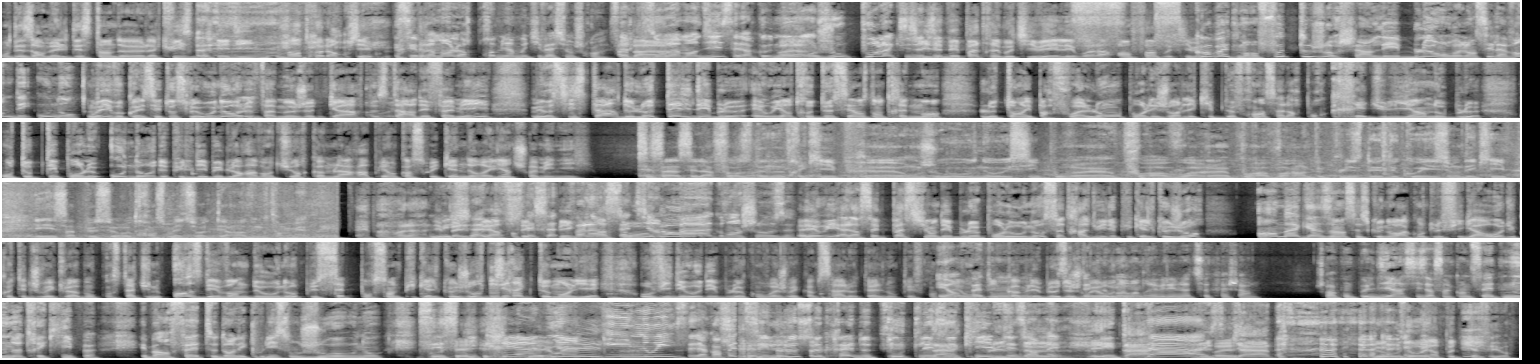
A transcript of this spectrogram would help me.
ont désormais le destin de la cuisse de Teddy entre leurs pieds. Et C'est vraiment leur première motivation, je crois. C'est-à-dire Ah bah, qu'ils ont vraiment dit, c'est-à-dire que nous, voilà. on joue pour la cuisine de Teddy. n'étaient pas très motivés, les voilà enfin motivés. Complètement. Foot toujours, Charles. Les Bleus ont relancé la vente des Uno. Oui, vous connaissez tous le Uno, le fameux jeu de cartes, star des familles, mais aussi star de l'hôtel des Bleus. Et oui, entre deux séances d'entraînement, le temps est parfois long pour les joueurs de l'équipe de France. Alors pour créer du lien, nos Bleus ont opté pour le Uno depuis le début de leur aventure, comme l'a rappelé encore ce week-end Aurélien Chouameni. C'est ça, c'est la force de notre équipe. Euh, on joue au Uno aussi pour euh, pour avoir euh, pour avoir un peu plus de, de cohésion d'équipe et ça peut se retransmettre sur le terrain, donc tant mieux. Eh ben voilà, les Mais belles perfs s'expliquent voilà, grâce ça au tient Uno. pas à grand chose. Eh oui, alors cette passion des Bleus pour le Uno se traduit depuis quelques jours en magasin. C'est ce que nous raconte le Figaro. Du côté de Jouet Club, on constate une hausse des ventes de Uno, plus 7% depuis quelques jours, directement liée aux vidéos des Bleus qu'on voit jouer comme ça à l'hôtel. Donc les Français Et en ont fait, envie, on- comme les Bleus, de c'est jouer au le Uno. moment de révéler notre secret, Charles. Je crois qu'on peut le dire à 6h57. Nous, notre équipe, eh ben en fait, dans les coulisses, on joue au Uno. C'est ce qui crée un lien oui. inouï. C'est-à-dire qu'en fait, c'est le secret de toutes les tac, équipes désormais. deux. Et Et tac, tac. plus Ouais. quatre. Le Uno et un peu de café. ouais.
